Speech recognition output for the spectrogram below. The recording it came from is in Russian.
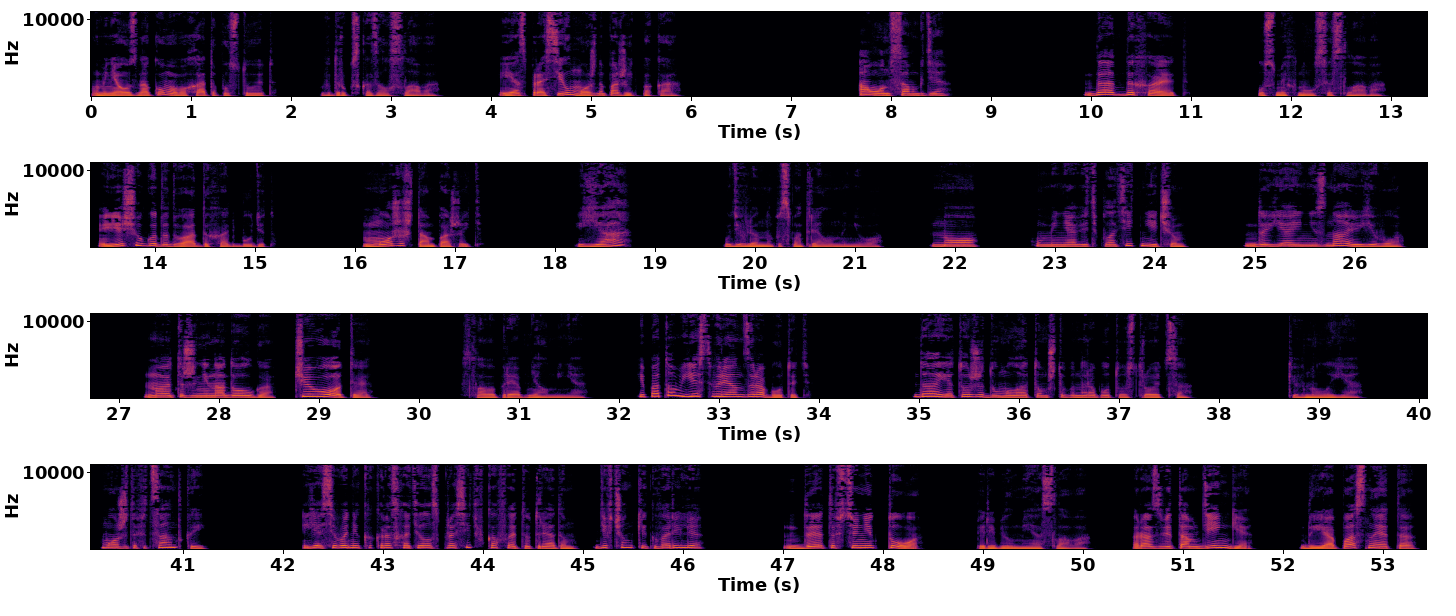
«У меня у знакомого хата пустует», — вдруг сказал Слава. Я спросил, можно пожить пока. «А он сам где?» «Да отдыхает», — усмехнулся Слава. «Еще года два отдыхать будет. Можешь там пожить». «Я?» — удивленно посмотрела на него. «Но у меня ведь платить нечем. Да я и не знаю его». «Но это же ненадолго. Чего ты?» Слава приобнял меня. «И потом есть вариант заработать». «Да, я тоже думала о том, чтобы на работу устроиться», — кивнула я. «Может, официанткой?» Я сегодня как раз хотела спросить в кафе тут рядом. Девчонки говорили... «Да это все не то», — перебил меня Слава. «Разве там деньги? Да и опасно это.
